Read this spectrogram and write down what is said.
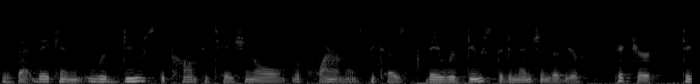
is that they can reduce the computational requirements because they reduce the dimensions of your picture to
